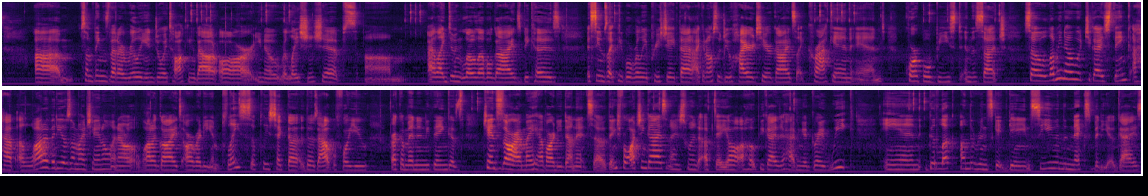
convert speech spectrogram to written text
Um, some things that I really enjoy talking about are, you know, relationships. Um, I like doing low level guides because it seems like people really appreciate that. I can also do higher tier guides like Kraken and Corporeal Beast and the such. So let me know what you guys think. I have a lot of videos on my channel and a lot of guides already in place. So please check the, those out before you recommend anything because chances are I may have already done it. So thanks for watching guys and I just wanted to update y'all. I hope you guys are having a great week and good luck on the RuneScape game. See you in the next video guys.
